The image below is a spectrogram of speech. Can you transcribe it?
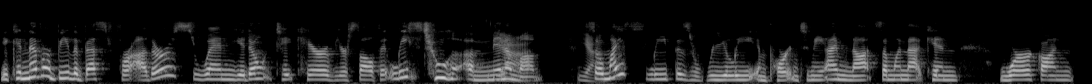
you can never be the best for others when you don't take care of yourself at least to a minimum. Yeah. Yeah. So my sleep is really important to me. I'm not someone that can work on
